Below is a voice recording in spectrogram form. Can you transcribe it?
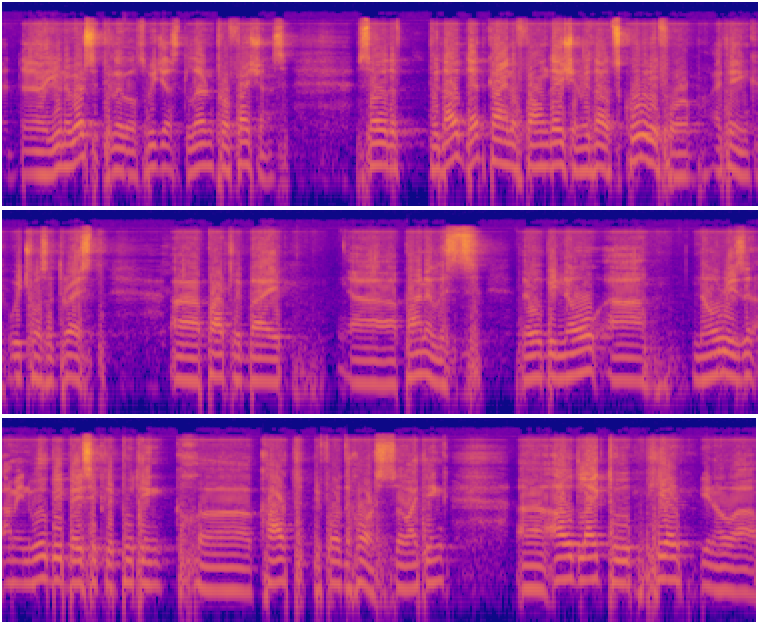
at the university levels, we just learn professions. So the, without that kind of foundation, without school reform, I think, which was addressed uh, partly by uh, panelists, there will be no uh, no reason. I mean, we'll be basically putting uh, cart before the horse. So I think uh, I would like to hear, you know, uh,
